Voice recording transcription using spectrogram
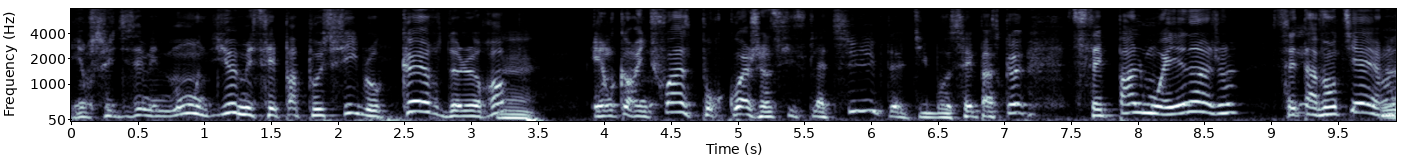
Et on se disait, mais mon Dieu, mais c'est pas possible, au cœur de l'Europe. Et encore une fois, pourquoi j'insiste là-dessus, Thibault C'est parce que c'est pas le Moyen-Âge, hein. C'est avant-hier. hein.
